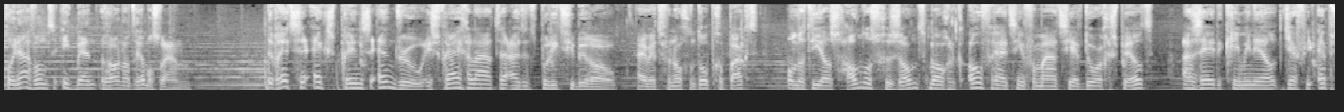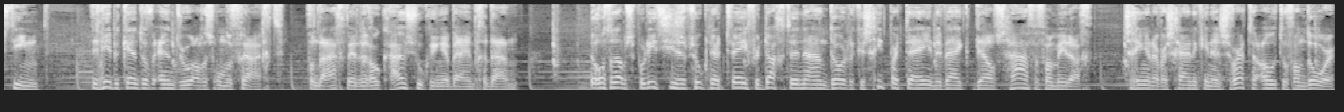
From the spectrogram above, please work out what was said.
Goedenavond, ik ben Ronald Remmelswaan. De Britse ex-prins Andrew is vrijgelaten uit het politiebureau. Hij werd vanochtend opgepakt omdat hij als handelsgezant... mogelijk overheidsinformatie heeft doorgespeeld... aan zedencrimineel Jeffrey Epstein. Het is niet bekend of Andrew alles ondervraagt. Vandaag werden er ook huiszoekingen bij hem gedaan. De Rotterdamse politie is op zoek naar twee verdachten... na een dodelijke schietpartij in de wijk Delfshaven vanmiddag. Ze gingen er waarschijnlijk in een zwarte auto vandoor.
